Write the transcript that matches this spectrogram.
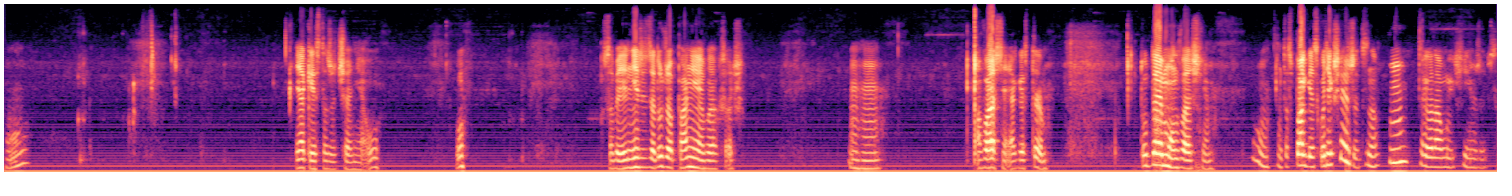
Hmm. Jakie jest to życzenie? U. U. Sobie nie za dużo, panie, bo jak coś. Mhm. A właśnie, jak jest ten. Tu demon właśnie. Hmm, no to po angielsku nie księżyc, no. Hmm, jak ona mówi księżyc.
